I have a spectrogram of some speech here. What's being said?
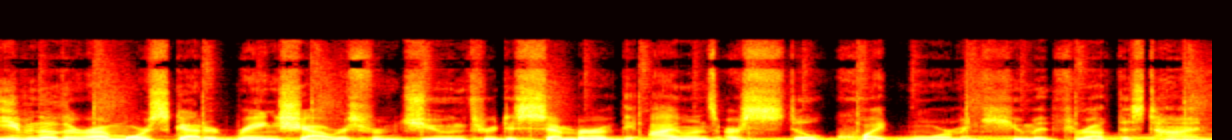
Even though there are more scattered rain showers from June through December, the islands are still quite warm and humid throughout this time.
